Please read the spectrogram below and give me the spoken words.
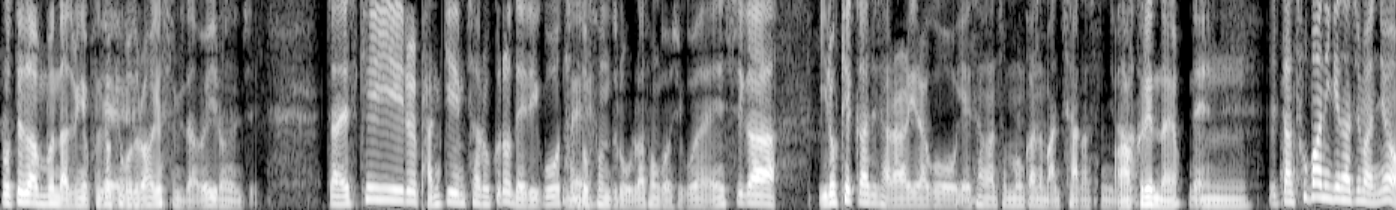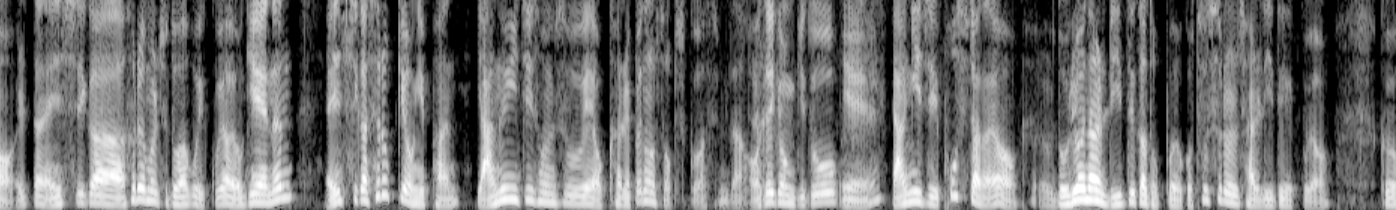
롯데도 한번 나중에 분석해 네. 보도록 하겠습니다. 왜 이러는지. 자, SK를 반 게임 차로 끌어내리고 단독 네. 선두로 올라선 것이고요. NC가 이렇게까지 잘하리라고 예상한 전문가는 많지 않았습니다. 아, 그랬나요? 네. 음... 일단 초반이긴 하지만요. 일단 NC가 흐름을 주도하고 있고요. 여기에는 NC가 새롭게 영입한 양의지 선수의 역할을 빼놓을 수 없을 것 같습니다. 어제 경기도 예. 양의지 포수잖아요. 노련한 리드가 돋보였고 투수를 잘 리드했고요. 그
